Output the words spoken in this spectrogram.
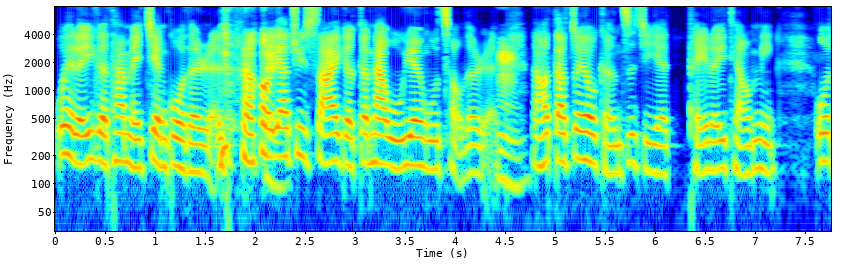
为了一个他没见过的人，然后要去杀一个跟他无冤无仇的人，然后到最后可能自己也赔了一条命。我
